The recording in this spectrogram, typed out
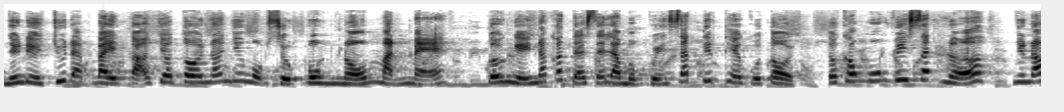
những điều Chúa đã bày tỏ cho tôi nó như một sự bùng nổ mạnh mẽ. Tôi nghĩ nó có thể sẽ là một quyển sách tiếp theo của tôi. Tôi không muốn viết sách nữa, nhưng nó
